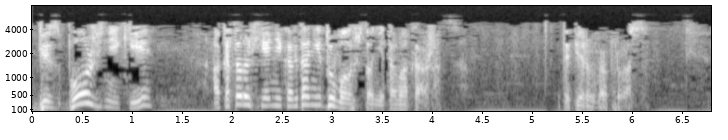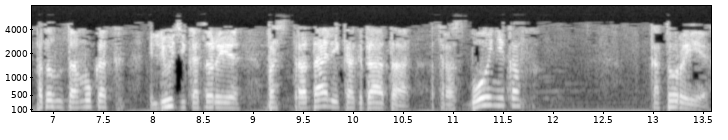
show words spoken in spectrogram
безбожники, о которых я никогда не думал, что они там окажутся? Это первый вопрос. Потом тому, как люди, которые пострадали когда-то от разбойников, которые,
